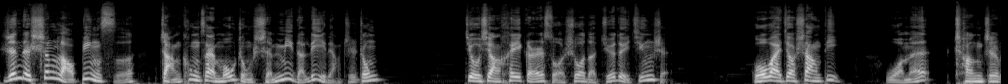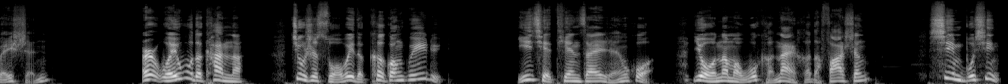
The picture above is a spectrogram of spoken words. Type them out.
人的生老病死掌控在某种神秘的力量之中，就像黑格尔所说的绝对精神，国外叫上帝，我们称之为神，而唯物的看呢，就是所谓的客观规律，一切天灾人祸又那么无可奈何的发生，信不信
